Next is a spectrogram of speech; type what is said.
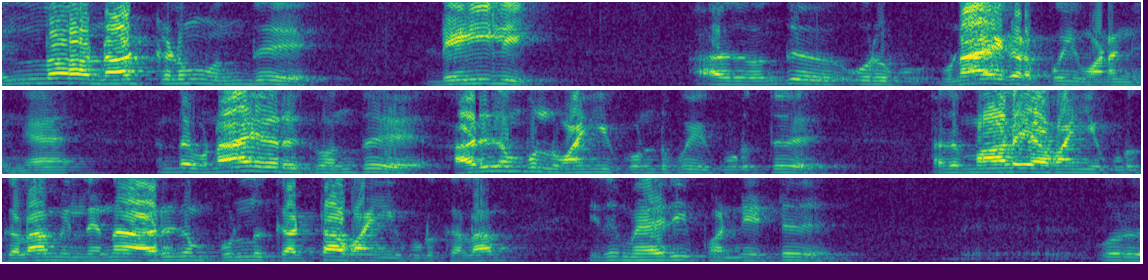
எல்லா நாட்களும் வந்து டெய்லி. அது வந்து ஒரு விநாயகரை போய் வணங்குங்க. அந்த விநாயகருக்கு வந்து அருகம்புல் வாங்கி கொண்டு போய் கொடுத்து அது மாலையாக வாங்கி கொடுக்கலாம் இல்லைன்னா அருகம்புல் கட்டாக வாங்கி கொடுக்கலாம். இது மாரி பண்ணிவிட்டு ஒரு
